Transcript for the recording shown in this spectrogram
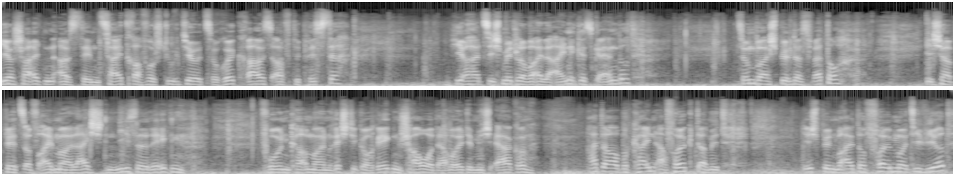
Wir schalten aus dem Zeitraffer-Studio zurück raus auf die Piste. Hier hat sich mittlerweile einiges geändert. Zum Beispiel das Wetter. Ich habe jetzt auf einmal leichten Nieselregen. Vorhin kam ein richtiger Regenschauer, der wollte mich ärgern. Hatte aber keinen Erfolg damit. Ich bin weiter voll motiviert,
